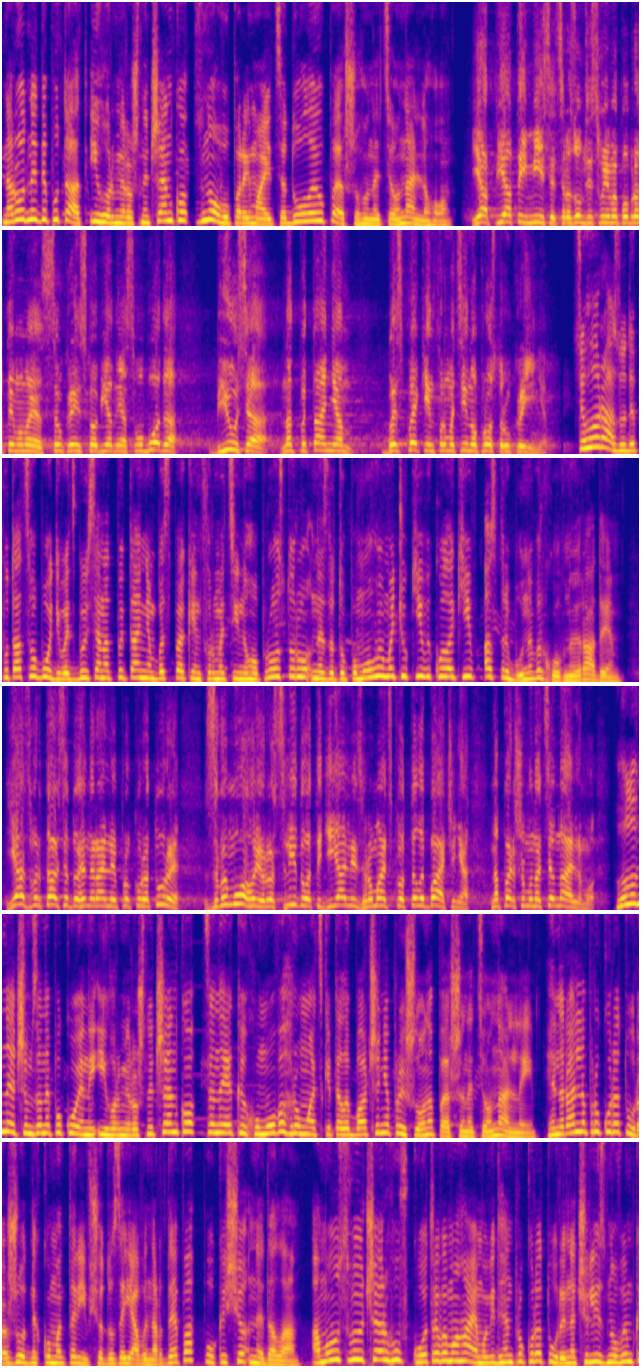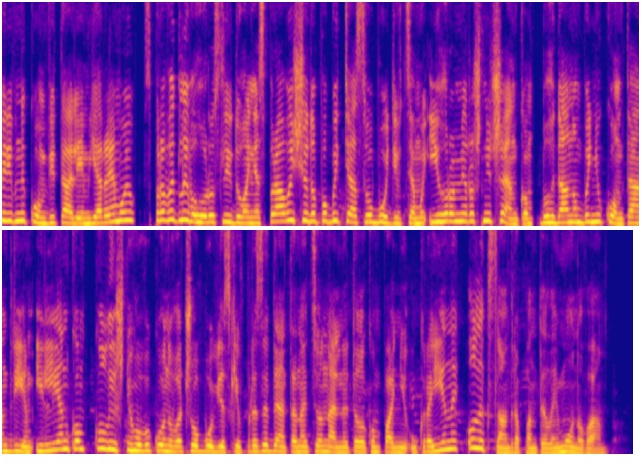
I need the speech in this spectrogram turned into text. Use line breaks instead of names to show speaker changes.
Народний депутат Ігор Мірошниченко знову переймається долею першого національного.
Я п'ятий місяць разом зі своїми побратимами з Всеукраїнського об'єднання Свобода б'юся над питанням безпеки інформаційного простору в Україні.
Цього разу депутат Свободівець бився над питанням безпеки інформаційного простору не за допомогою матюків і кулаків, а з трибуни Верховної Ради.
Я звертався до Генеральної прокуратури з вимогою розслідувати діяльність громадського телебачення на першому національному.
Головне, чим занепокоєний Ігор Мірошниченко, це на яких умовах громадське телебачення прийшло на перший національний. Генеральна прокуратура жодних коментарів щодо заяви нардепа поки що не дала. А ми у свою чергу вкотре вимагаємо від генпрокуратури на чолі з новим керівником Віталієм Яремою справедливого розслідування справи щодо побиття свободівцями Ігорем Мірошниченком, Богданом Бенюком та Андрієм Ілленком, колишнього виконувача обов'язків президента Національної телекомпанії України Олександра Пантелеймонова.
